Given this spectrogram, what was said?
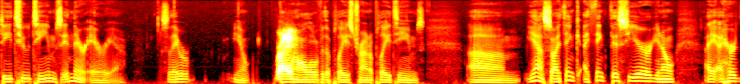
D two teams in their area, so they were, you know, right. going all over the place trying to play teams um, yeah, so I think I think this year, you know, I, I heard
